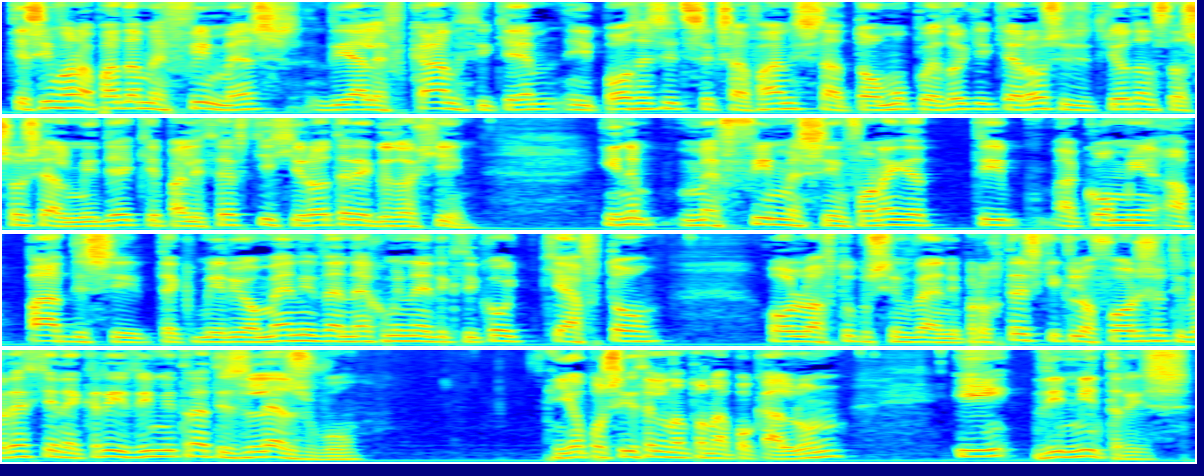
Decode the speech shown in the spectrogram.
Και σύμφωνα πάντα με φήμες, διαλευκάνθηκε η υπόθεση της εξαφάνισης ατόμου που εδώ και καιρό συζητιόταν στα social media και παληθεύτηκε η χειρότερη εκδοχή. Είναι με φήμες σύμφωνα γιατί ακόμη απάντηση τεκμηριωμένη δεν έχουμε. Είναι ενδεικτικό και αυτό όλο αυτό που συμβαίνει. Προχτές κυκλοφόρησε ότι βρέθηκε νεκρή η Δήμητρα της Λέσβου. Ή όπως ήθελαν να τον αποκαλούν, η Δημήτρης.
